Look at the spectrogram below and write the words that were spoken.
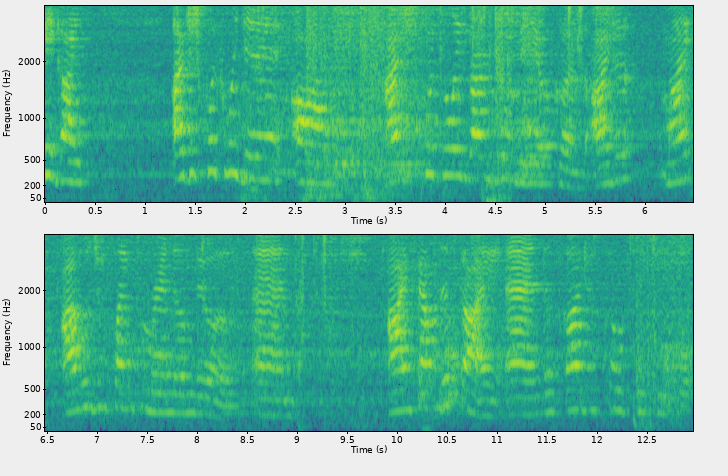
Okay, guys. I just quickly did it. Um, I just quickly got into a video because I just my I was just playing some random duos and I found this guy and this guy just killed two people.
